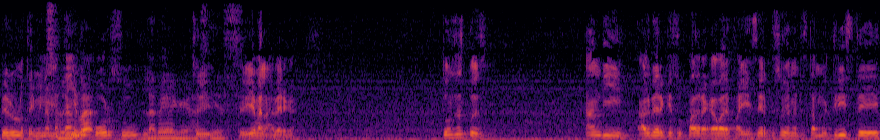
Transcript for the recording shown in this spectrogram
pero lo termina Se lo matando lleva por su La verga, Sí, así es. se lleva a la verga. Entonces, pues, Andy, al ver que su padre acaba de fallecer, pues obviamente está muy triste.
